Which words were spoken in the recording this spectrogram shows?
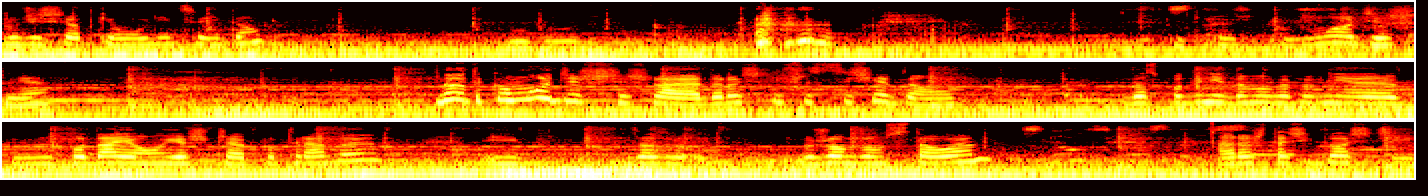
Ludzie środkiem ulicy idą. To nie są ludzie, to. Młodzież, nie? No, tylko młodzież się szlaja, dorośli wszyscy siedzą. Gospodynie domowe pewnie podają jeszcze potrawy i rządzą stołem, a reszta się gości.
